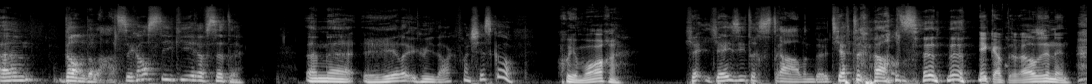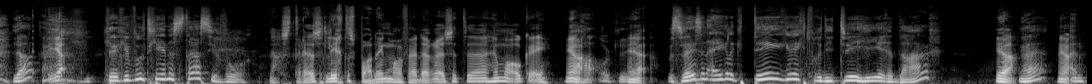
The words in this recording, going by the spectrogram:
Um, dan de laatste gast die ik hier heb zitten. Een uh, hele goede dag, Francisco. Goedemorgen. Jij, ziet er stralend uit. Je hebt er wel zin in. Ik heb er wel zin in. Ja? Ja. Je, je voelt geen stress hiervoor? Nou, stress, lichte spanning, maar verder is het eh, helemaal oké. Ja. Ah, oké. Ja. Dus wij zijn eigenlijk tegengewicht voor die twee heren daar. ja. Hè? Ja. En,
